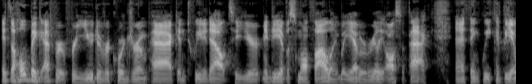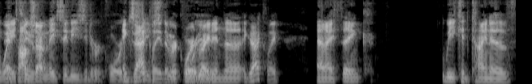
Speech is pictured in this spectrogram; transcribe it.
it's a whole big effort for you to record your own pack and tweet it out to your. Maybe you have a small following, but you have a really awesome pack, and I think we could be a way And Top to Shot makes it easy to record. exactly so the just do it record right in the exactly, and I think we could kind of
